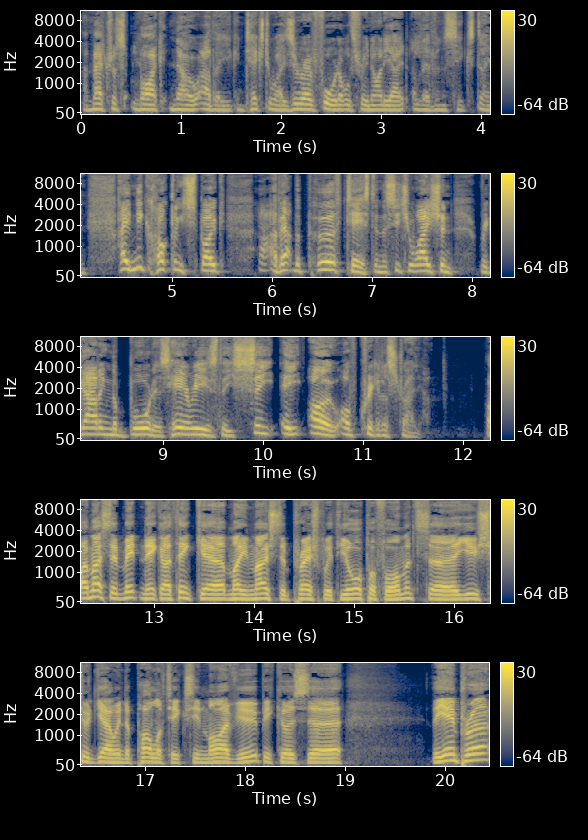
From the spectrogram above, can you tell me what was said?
a mattress like no other. You can text away 043398 1116. Hey, Nick Hockley spoke uh, about the Perth test and the situation regarding the borders. Here is the CEO of Cricket Australia. I must admit, Nick, I think uh, I'm most impressed with your performance. Uh, you should go into politics, in my view, because uh, the Emperor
